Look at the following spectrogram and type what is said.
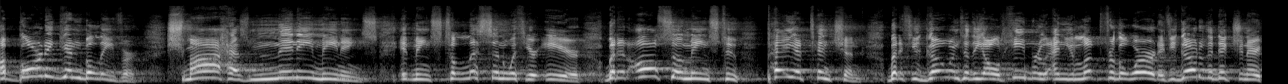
a born again believer? Shema has many meanings. It means to listen with your ear, but it also means to pay attention. But if you go into the old Hebrew and you look for the word, if you go to the dictionary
